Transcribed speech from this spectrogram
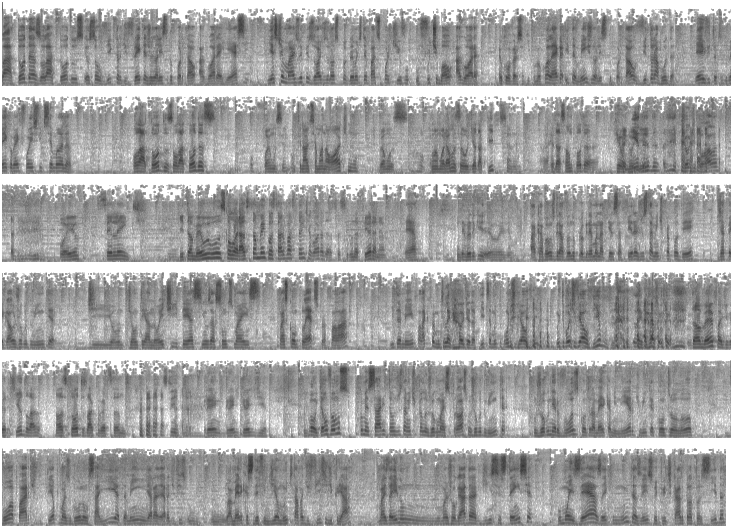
Olá a todas, olá a todos. Eu sou o Victor de Freitas, jornalista do portal Agora RS, e este é mais um episódio do nosso programa de debate esportivo, o Futebol Agora. Eu converso aqui com meu colega e também jornalista do portal, Vitor Arruda. E aí, Vitor, tudo bem? Como é que foi esse fim de semana? Olá a todos, olá a todas. Foi um, um final de semana ótimo. Tivemos, comemoramos o dia da pizza, né? A redação toda reunida. reunida. Show de bola. Foi excelente. E também os colorados também gostaram bastante agora dessa segunda-feira, né? É. Lembrando que eu, eu, acabamos gravando o programa na terça-feira justamente para poder já pegar o jogo do Inter de, on, de ontem à noite e ter assim os assuntos mais, mais completos para falar. E também falar que foi muito legal o dia da pizza, muito bom te ver ao vivo. muito bom te ver ao vivo, Vitor. Muito legal. também foi divertido lá, nós todos lá conversando. Sim, grande, grande, grande dia. Bom, então vamos começar então justamente pelo jogo mais próximo, o jogo do Inter. Um jogo nervoso contra o América Mineiro, que o Inter controlou boa parte do tempo, mas o gol não saía. Também era, era difícil. O, o América se defendia muito, estava difícil de criar. Mas daí, num, numa jogada de insistência, o Moisés, aí, que muitas vezes foi criticado pela torcida,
